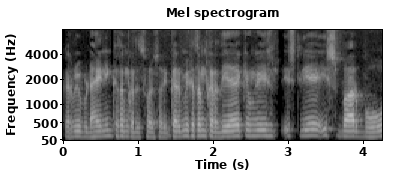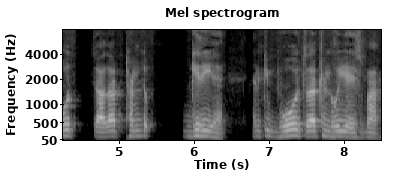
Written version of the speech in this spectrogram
गर्मी बढ़ाई नहीं, ख़त्म कर दी सॉरी सॉरी गर्मी ख़त्म कर दी है क्योंकि इस, इसलिए इस बार बहुत ज़्यादा ठंड गिरी है। यानी कि बहुत ज़्यादा ठंड हुई है इस बार।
